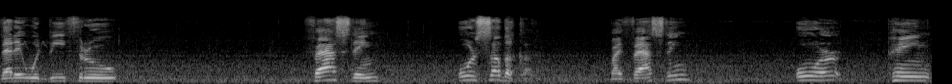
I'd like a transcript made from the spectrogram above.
that it would be through fasting or sadaqah. By fasting or paying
